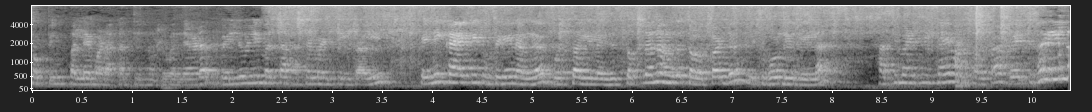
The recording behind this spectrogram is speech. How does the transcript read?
ಸೊಪ್ಪಿನ ಪಲ್ಯ ಮಾಡಕತ್ತೀನಿ ನೋಡ್ರಿ ಒಂದೆರಡು. ಬೆಳ್ಳುಳ್ಳಿ ಮತ್ತು ಹಸಿಮೆಣಸಿನ್ಕಾಯಿ ಎಣ್ಣೆಕಾಯಿ ಹಾಕಿ ಇಟ್ಬಿಟ್ಟಿನಿ ನಂಗೆ ಗೊತ್ತಾಗಿಲ್ಲ. ಇದು ಸೊಪ್ಪನ್ನ ಹಂಗೆ ತೊಳ್ಕೊಂಡು ಇಟ್ಕೊಂಡಿರಲಿಲ್ಲ. ಹಸಿಮೆಣಸಿನ್ಕಾಯಿ ಒಂದು ಸ್ವಲ್ಪ ಬೆ ಸರಿ ಇಲ್ಲ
